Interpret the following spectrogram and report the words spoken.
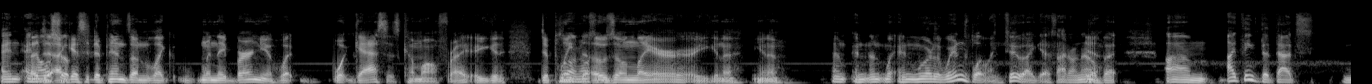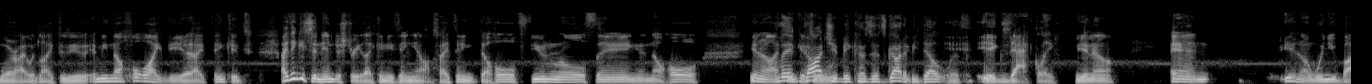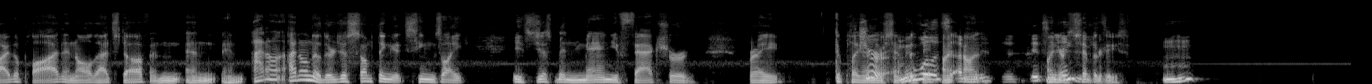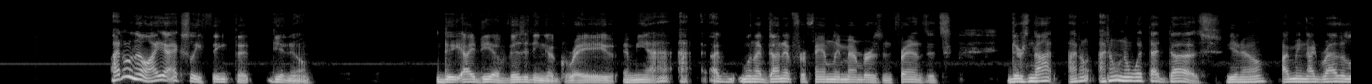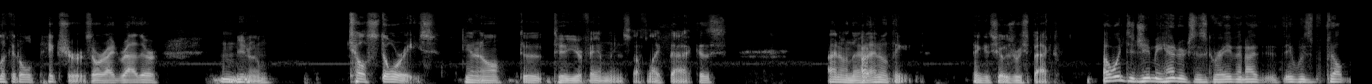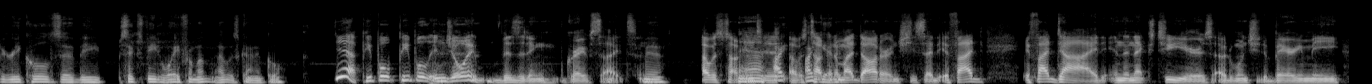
And and I, also, I guess it depends on like when they burn you, what what gases come off, right? Are you going to deplete Well, and the ozone layer? Are you going to, you know? and, and and where the wind's blowing too. I guess I don't know, Yeah. but um, I think that that's where I would like to do. I mean, the whole idea. I think it's I think it's an industry like anything else. I think the whole funeral thing and the whole, you know, I They've think it's got a- you because it's got to be dealt with. exactly. You know, and you know when you buy the plot and all that stuff, and and and I don't I don't know. There's just something that seems like it's just been manufactured, right? To play on Sure. your I mean, well, it's, on, I mean, it's, it's on your industry. sympathies. hmm I don't know. I actually think that you know the idea of visiting a grave. I mean, I, I, I when I've done it for family members and friends, it's there's not. I don't. I don't know what that does. You know. I mean, I'd rather look at old pictures, or I'd rather Mhm. you know tell stories. You know, to to your family and stuff like that. Because I don't know. I don't think think it shows respect. I went to Jimi Hendrix's grave, and I it was felt very cool to be six feet away from him. That was kind of cool. Yeah, people people enjoy visiting grave sites. And Yeah. I was talking Yeah. to I- I, was I talking get to it. my daughter, and she said, if I if I died in the next two years, I would want you to bury me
